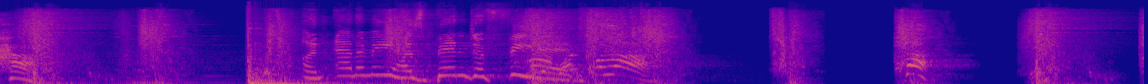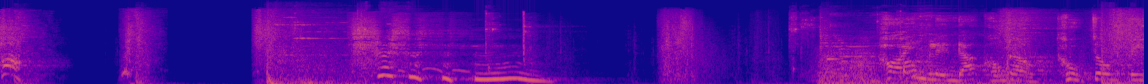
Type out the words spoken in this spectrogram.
ข้า An enemy has been defeated. ป้อมเลนดักของเราถูกโจมตี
